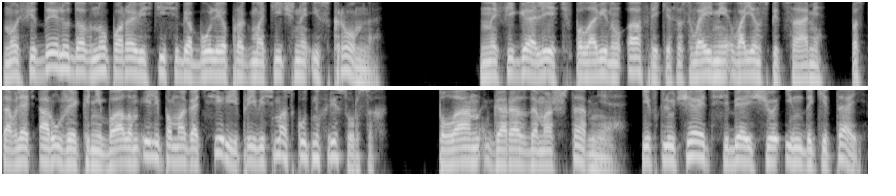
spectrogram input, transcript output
но Фиделю давно пора вести себя более прагматично и скромно. Нафига лезть в половину Африки со своими военспецами, поставлять оружие каннибалам или помогать Сирии при весьма скудных ресурсах? План гораздо масштабнее и включает в себя еще Индокитай,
